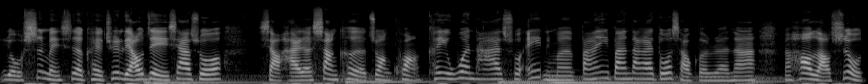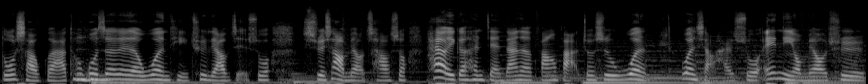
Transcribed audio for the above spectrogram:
有事没事的，可以去了解一下说。小孩的上课的状况，可以问他说：“诶，你们班一般大概多少个人啊？然后老师有多少个啊？”通过这类的问题去了解说学校有没有超收。还有一个很简单的方法，就是问问小孩说：“诶，你有没有去？”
